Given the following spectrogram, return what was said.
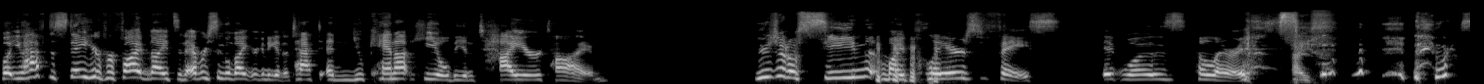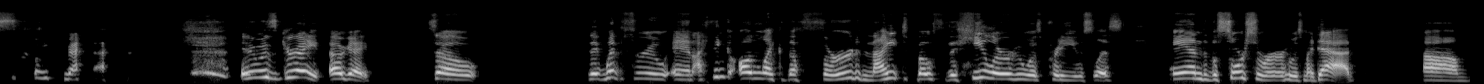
but you have to stay here for five nights, and every single night you're going to get attacked, and you cannot heal the entire time." You should have seen my player's face. It was hilarious. Nice. they were so mad. It was great. Okay. So they went through and I think on like the third night, both the healer who was pretty useless and the sorcerer who was my dad, um,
